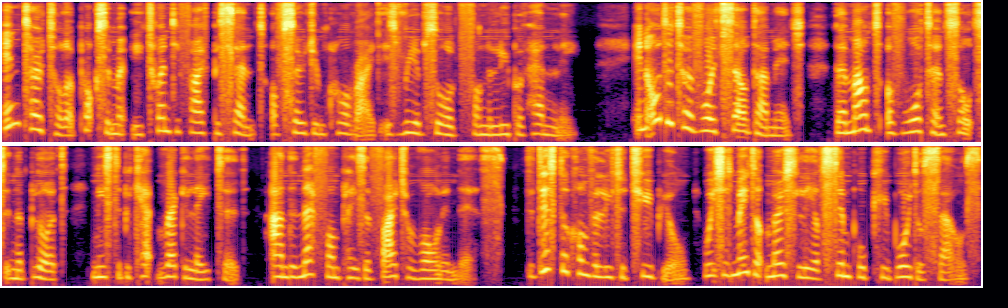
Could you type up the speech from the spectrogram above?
In total, approximately 25% of sodium chloride is reabsorbed from the loop of Henle. In order to avoid cell damage, the amount of water and salts in the blood needs to be kept regulated, and the nephron plays a vital role in this. The distal convoluted tubule, which is made up mostly of simple cuboidal cells,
